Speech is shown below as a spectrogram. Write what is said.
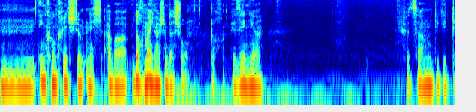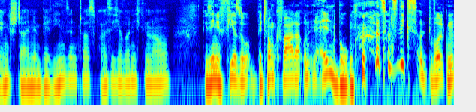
hm, inkonkret stimmt nicht, aber doch, manchmal stimmt das schon. Doch, wir sehen hier. Ich würde sagen, die Gedenksteine in Berlin sind das, weiß ich aber nicht genau. Wir sehen hier vier so Betonquader und einen Ellenbogen. Sonst nichts und Wolken.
